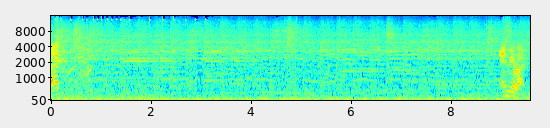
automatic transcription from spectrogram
Back. And we arrived.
